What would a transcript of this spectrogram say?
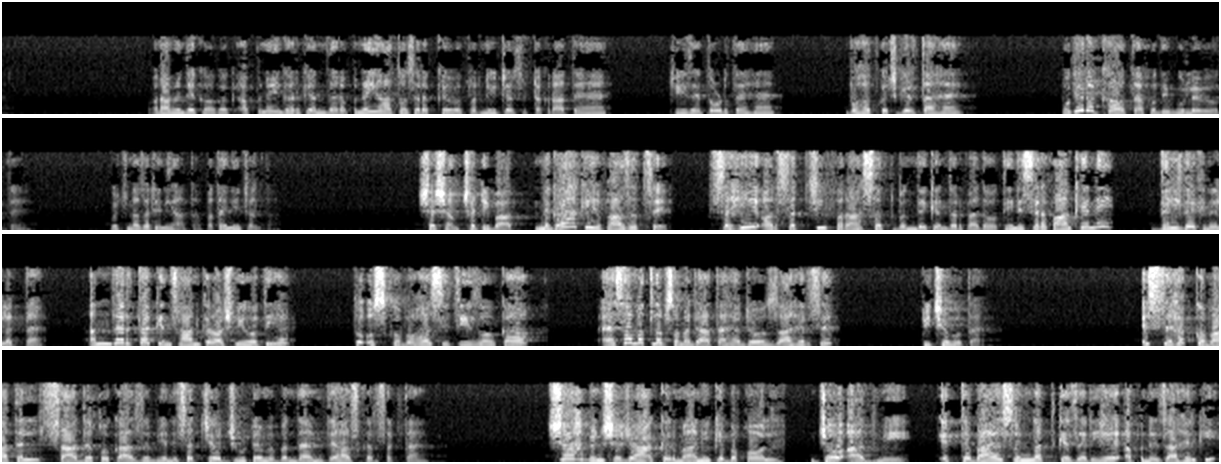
اور آپ نے دیکھا ہوگا کہ اپنے ہی گھر کے اندر، اپنے ہی ہاتھوں سے رکھے ہوئے فرنیچر سے ٹکراتے ہیں، چیزیں توڑتے ہیں، بہت کچھ گرتا ہے۔ خود ہی رکھا ہوتا ہے، خود ہی بھولے ہوئے ہوتے ہیں۔ کچھ نظر ہی نہیں آتا، پتہ ہی نہیں چلتا۔ ششم، چھٹی بات، نگاہ کی حفاظت سے صحیح اور سچی فراست بندے کے اندر پیدا ہوتی ہے۔ یعنی صرف آنکھیں نہیں، دل دیکھنے لگتا ہے۔ اندر تک انسان کی روشنی ہوتی ہے۔ تو اس کو بہت سی چیزوں کا ایسا مطلب سمجھ آتا ہے جو ظاہر سے پیچھے ہوتا ہے۔ اس سے حق و باطل، صادق و کاذب یعنی سچے اور جھوٹے میں بندہ امتیاز کر سکتا ہے۔ شاہ بن شجاع کرمانی کے بقول، جو آدمی اتباع سنت کے ذریعے اپنے ظاہر کی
